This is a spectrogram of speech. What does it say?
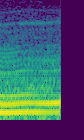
um,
